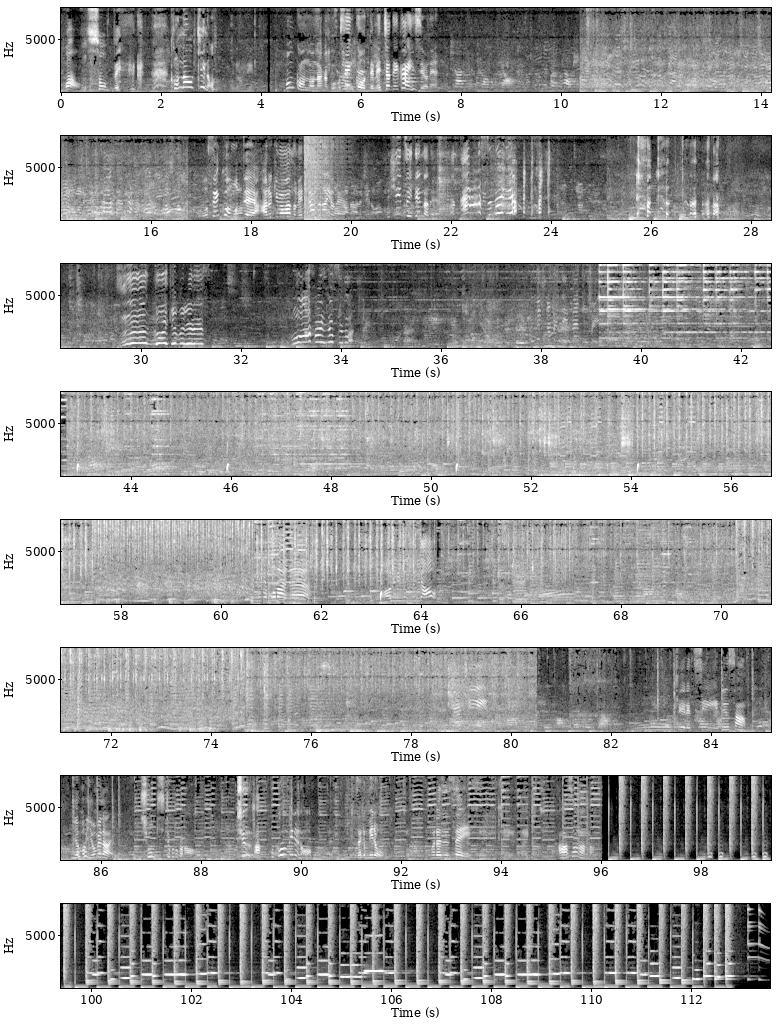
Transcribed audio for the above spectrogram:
わお、そうベッこんな大きいの？香港のなんかこうお線香ってめっちゃでかいんですよね。お線香持って歩き回るのめっちゃ危ないよね。火ついてんだで、ああーすごい匂い。すっごい煙です。やばい読めない。小吉ってことかな。中。あここを見るの？え？Like middle What does it say? あそうなんだ。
